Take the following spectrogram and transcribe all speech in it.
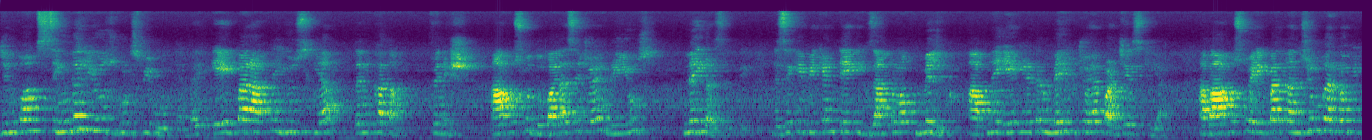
जिनको हम सिंगल यूज़ गुड्स भी बोलते हैं। भाई, एक बार आपने यूज़ किया देन खत्म। फिनिश आप उसको दोबारा से जो है रीयूज नहीं कर सकते। जैसे कि we can take example of milk आपने एक लीटर मिल्क जो है परचेज किया। अब आप उसको एक बार कंज्यूम कर लोगे।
